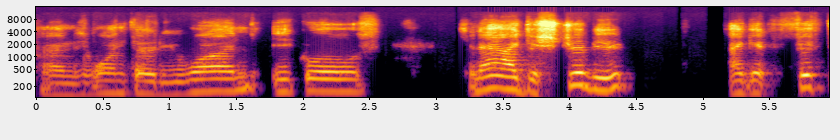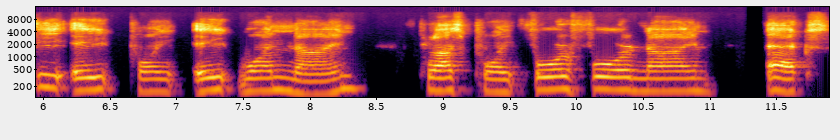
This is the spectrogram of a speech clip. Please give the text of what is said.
Times 131 equals, so now I distribute, I get 58.819 plus 0.449x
